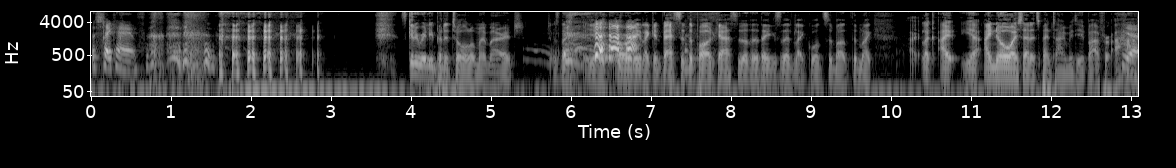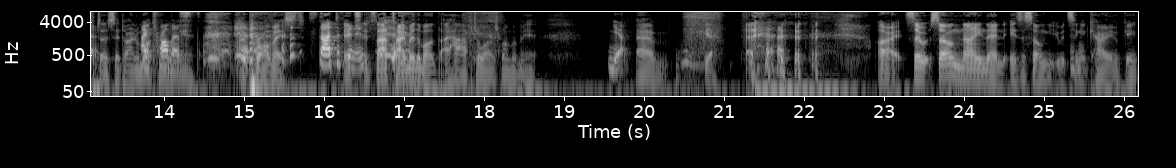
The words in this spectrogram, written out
Let's shake hands. it's gonna really put a toll on my marriage. Just like you know, already like invested in the podcast and other things. Then like once a month, I'm like, I, like I yeah, I know I said I'd spend time with you, but I, for, I Yeah. have to sit down and I watch. Mamma Mia. promised. I promised. Start to finish. it's it's that time of the month. I have to watch Mamma Mia. Yeah. Um, yeah. All right. So song nine then is a song you would sing at karaoke.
